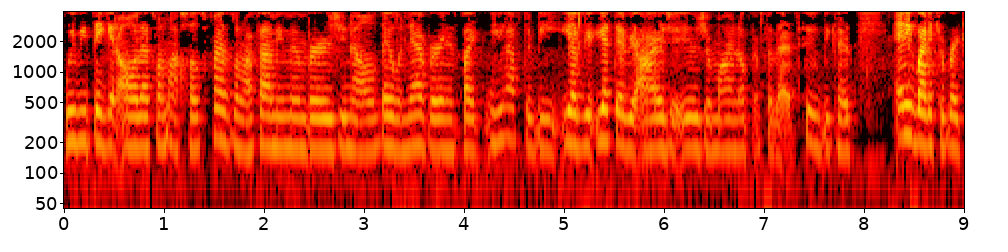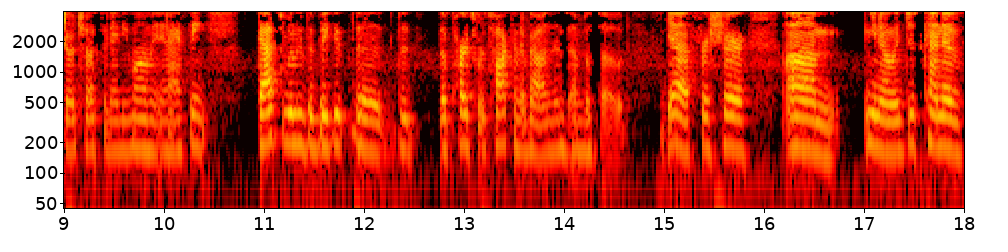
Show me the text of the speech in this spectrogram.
we be thinking, oh, that's one of my close friends, one of my family members. You know, they would never, and it's like you have to be, you have your, you have to have your eyes, your ears, your mind open for that too, because anybody can break your trust at any moment. And I think that's really the big, the the the parts we're talking about in this mm-hmm. episode. Yeah, for sure. Um, you know, just kind of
